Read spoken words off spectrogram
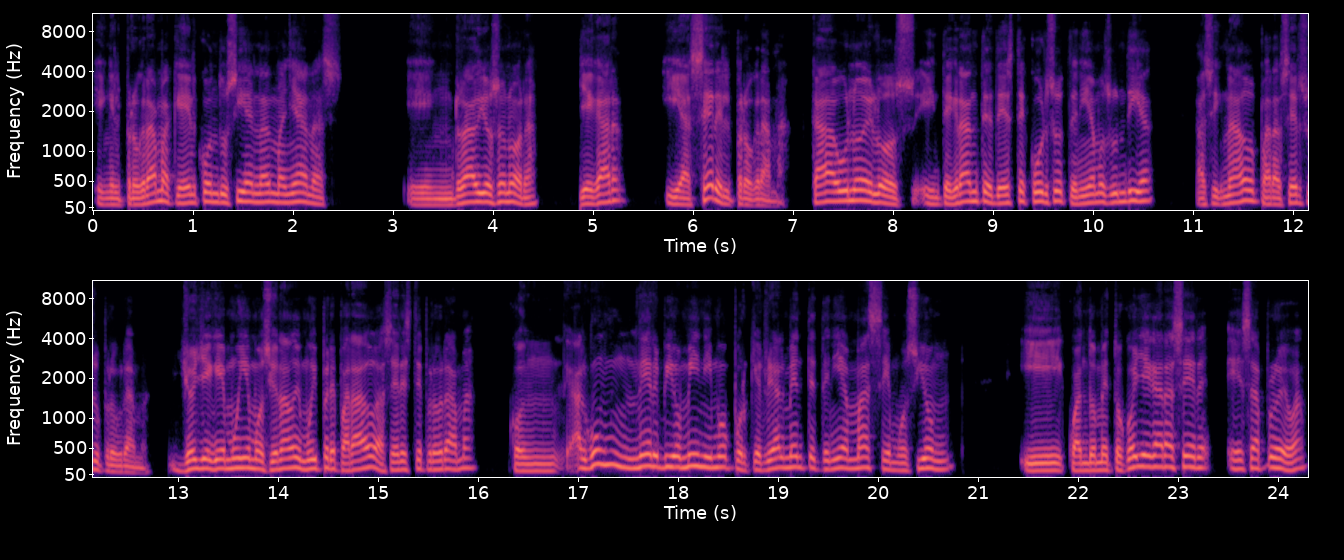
en el programa que él conducía en las mañanas en Radio Sonora, llegar y hacer el programa. Cada uno de los integrantes de este curso teníamos un día asignado para hacer su programa. Yo llegué muy emocionado y muy preparado a hacer este programa, con algún nervio mínimo porque realmente tenía más emoción y cuando me tocó llegar a hacer esa prueba,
